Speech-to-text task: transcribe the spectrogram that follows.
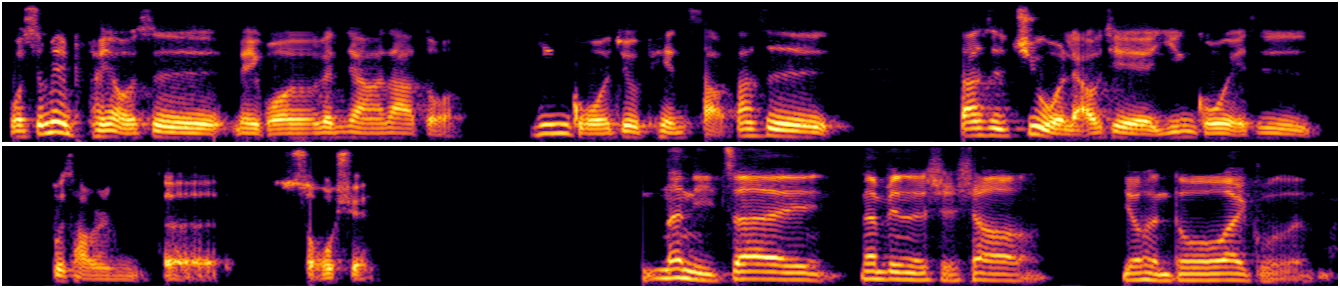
我身边朋友是美国跟加拿大多。英国就偏少，但是但是据我了解，英国也是不少人的首选。那你在那边的学校有很多外国人吗？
